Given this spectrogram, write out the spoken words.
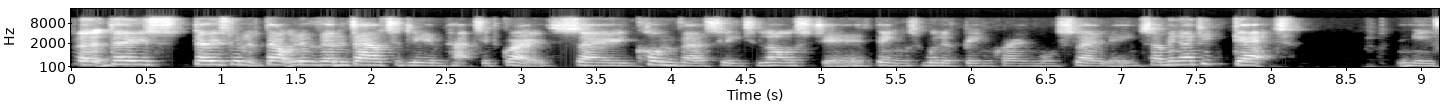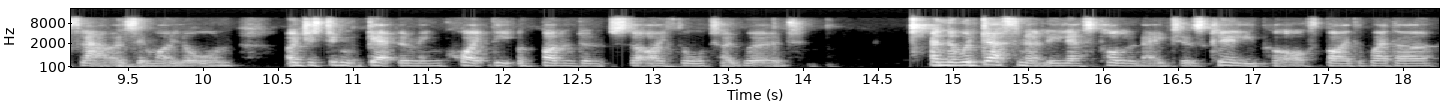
but those those will that will have undoubtedly impacted growth. So conversely to last year, things will have been growing more slowly. So I mean, I did get new flowers in my lawn. I just didn't get them in quite the abundance that I thought I would. And there were definitely less pollinators, clearly put off by the weather,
